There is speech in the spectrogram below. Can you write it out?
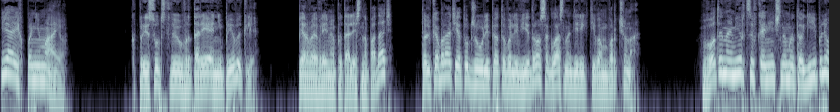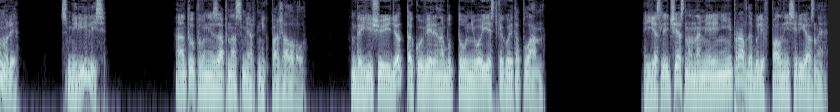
Я их понимаю. К присутствию вратарей они привыкли. Первое время пытались нападать, только братья тут же улепетывали в ядро согласно директивам Ворчуна. Вот и намирцы в конечном итоге и плюнули. Смирились. А тут внезапно смертник пожаловал. Да еще идет так уверенно, будто у него есть какой-то план. Если честно, намерения и правда были вполне серьезные.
